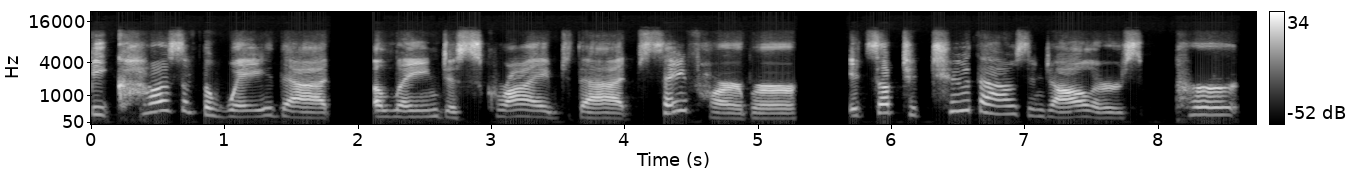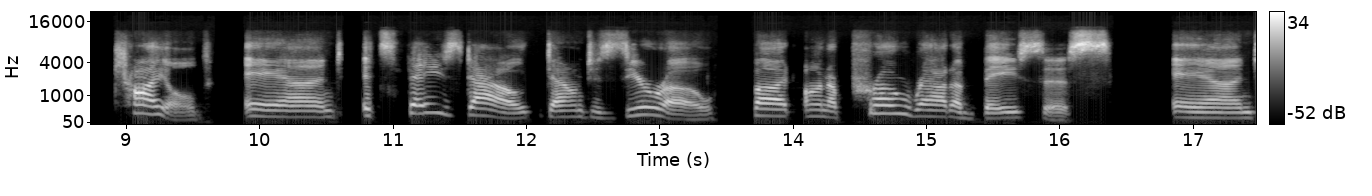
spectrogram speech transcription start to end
because of the way that Elaine described that safe harbor, it's up to $2,000 per child and it's phased out down to zero, but on a pro rata basis. And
